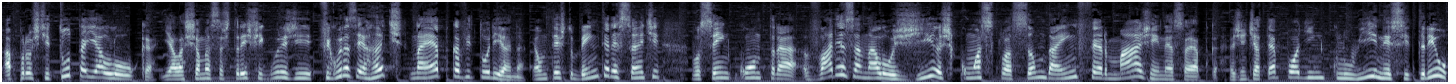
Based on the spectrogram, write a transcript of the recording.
a prostituta e a louca. E ela chama essas três figuras de figuras errantes na época vitoriana. É um texto bem interessante. Você encontra várias analogias com a situação da enfermagem nessa época. A gente até pode incluir nesse trio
